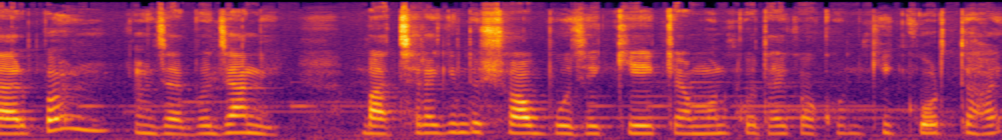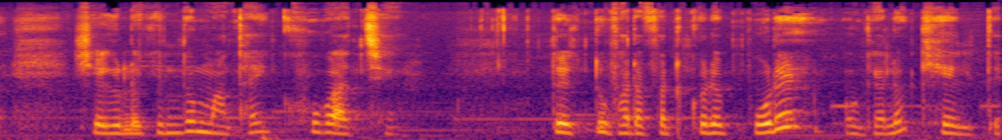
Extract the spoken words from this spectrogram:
তারপর যাব জানে। বাচ্চারা কিন্তু সব বোঝে কে কেমন, কোথায়, কখন কি করতে হয়। সেগুলো কিন্তু মাথায় খুব আছে। তো একটু ফটাফট করে পড়ে ও গেল খেলতে।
